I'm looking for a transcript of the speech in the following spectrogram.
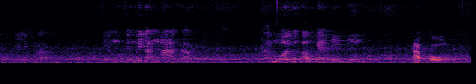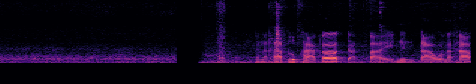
โอเคครับ เสียงเสียงไม่ดังมากครับดังน้อยกว่าเตาแก๊สนิดนึงครับผมนั่นนะครับ ลูกค้าก็จัดไป 1 เตานะครับ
